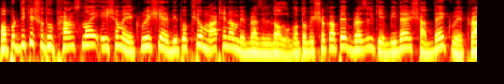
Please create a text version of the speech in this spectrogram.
অপরদিকে শুধু ফ্রান্স নয়, এই সময়ে ক্রোয়েশিয়ার বিপক্ষেও মাঠে নামবে ব্রাজিল। দল। গত বিশ্বকাপে ব্রাজিলকে বিদায়ের স্বাদ দেয় ক্রোয়েটরা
